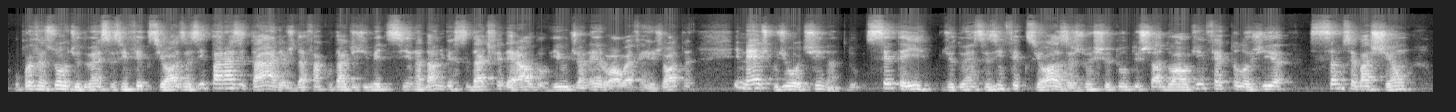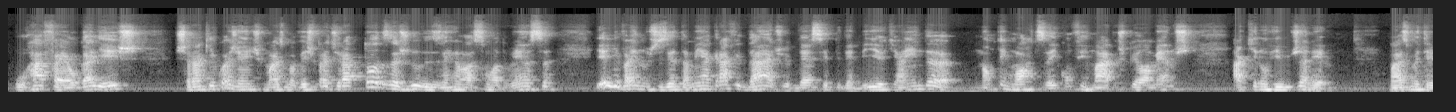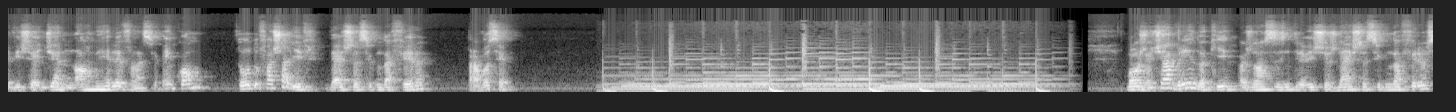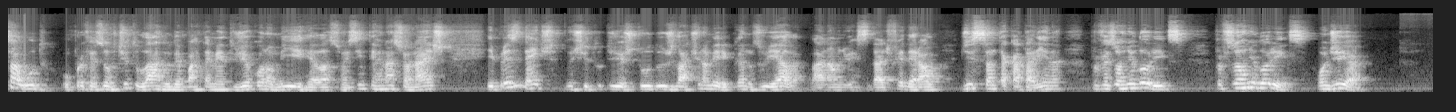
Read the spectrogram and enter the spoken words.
o professor de doenças infecciosas e parasitárias da Faculdade de Medicina da Universidade Federal do Rio de Janeiro, a UFRJ, e médico de rotina do CTI de doenças infecciosas do Instituto Estadual de Infectologia São Sebastião, o Rafael Galhês, estará aqui com a gente mais uma vez para tirar todas as dúvidas em relação à doença. E ele vai nos dizer também a gravidade dessa epidemia, que ainda não tem mortes aí confirmadas, pelo menos aqui no Rio de Janeiro mais uma entrevista de enorme relevância, bem como todo o Faixa Livre desta segunda-feira para você. Bom, gente, abrindo aqui as nossas entrevistas nesta segunda-feira, eu saúdo o professor titular do Departamento de Economia e Relações Internacionais e presidente do Instituto de Estudos Latino-Americanos, UIELA, lá na Universidade Federal de Santa Catarina, professor Nildorix. Professor Nildorix, bom dia.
